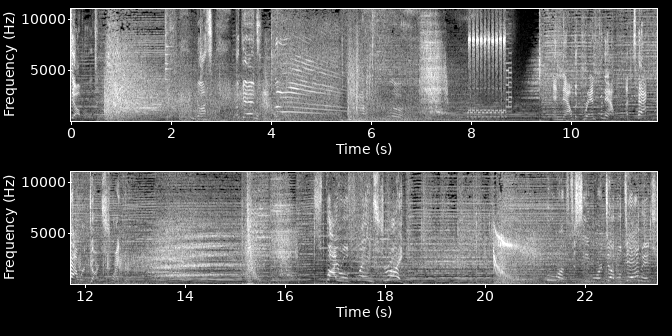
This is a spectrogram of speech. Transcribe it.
doubled. Not again! Ah! And now the grand finale. Attack Power Dart Striker. Spiral Flame Strike. Wants to see more double damage?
